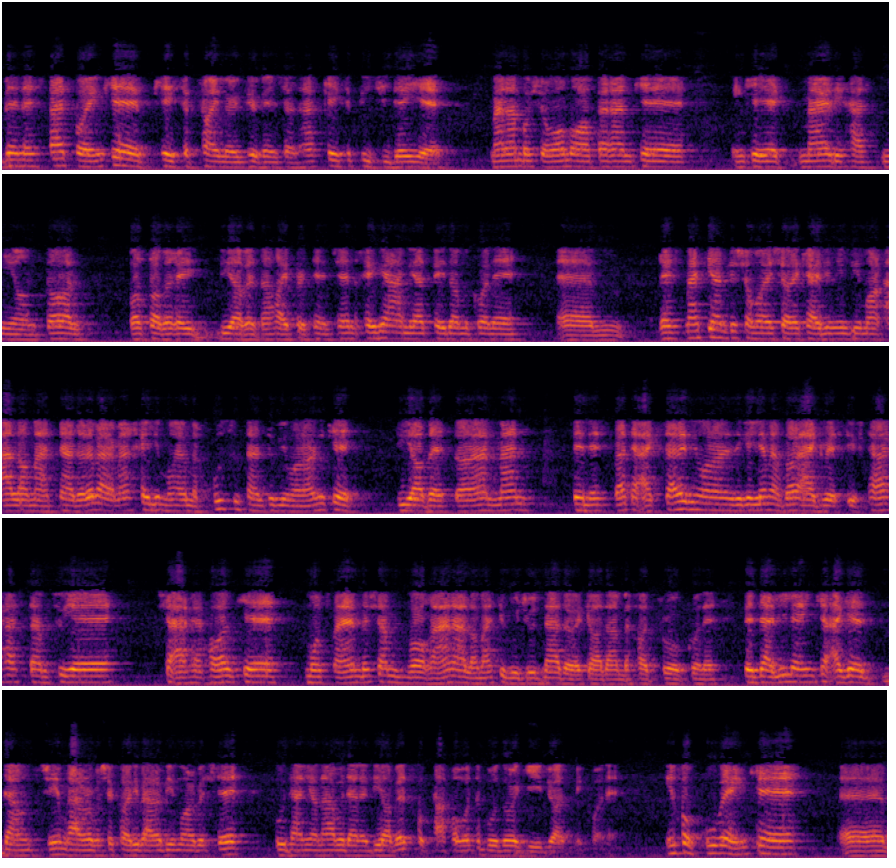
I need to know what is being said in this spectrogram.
به نسبت با اینکه case primary prevention هست case پیچیده منم با شما موافقم که اینکه یک مردی هست میان سال با سابقه دیابت و hypertension خیلی اهمیت پیدا می‌کنه. قسمتی هم که شما اشاره کردین این بیمار علامت نداره برای من خیلی مهمه. خصوصا تو بیمارانی که دیابت دارن. من به نسبت اکثر بیماران دیگه یه مقدار aggressive تر هستم توی شرح حال که مطمئن بشم واقعا علامتی وجود نداره که آدم بخواد probe کنه. به دلیل اینکه اگه داونستریم قرار باشه کاری برای بیمار بشه بودن یا نبودن دیابت خب تفاوت بزرگی ایجاد می‌کنه. این خب خوبه اینکه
